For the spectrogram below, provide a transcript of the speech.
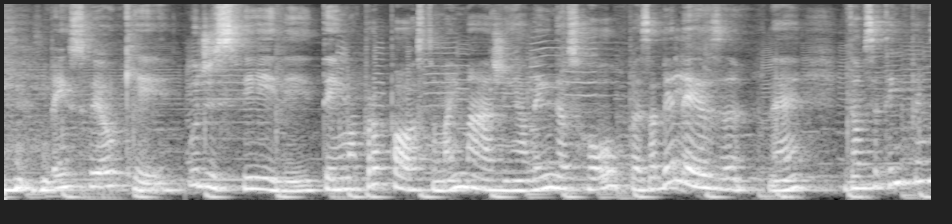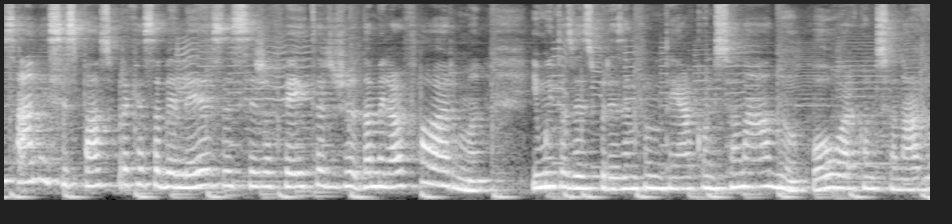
penso penso eu que o desfile tem uma proposta, uma imagem, além das roupas, a beleza, né? Então você tem que pensar nesse espaço para que essa beleza seja feita de, da melhor forma. E muitas vezes, por exemplo, não tem ar-condicionado, ou o ar-condicionado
